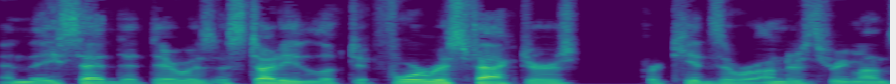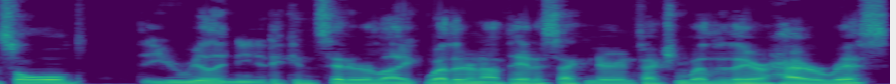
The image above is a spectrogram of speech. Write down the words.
And they said that there was a study looked at four risk factors for kids that were under three months old that you really needed to consider like whether or not they had a secondary infection whether they are higher risk.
